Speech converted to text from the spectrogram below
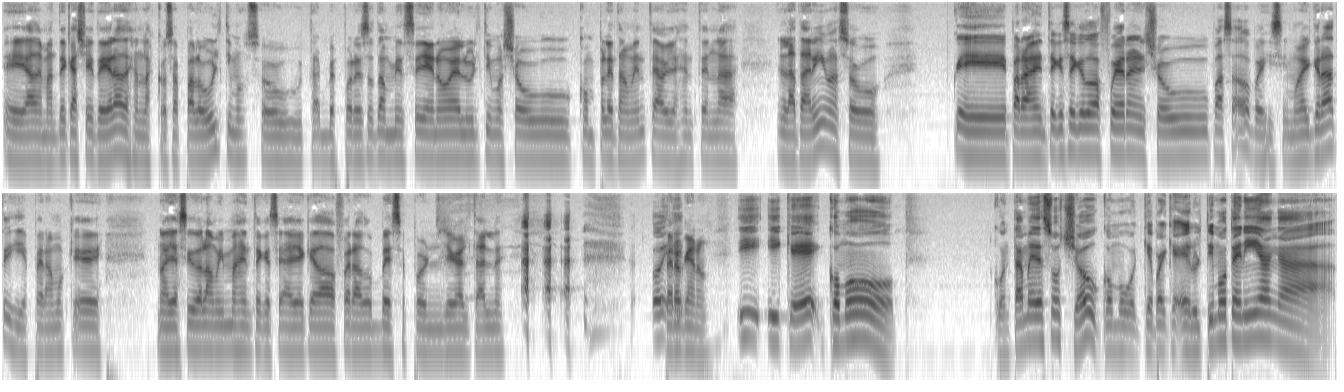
eh, además de cachetera, dejan las cosas para lo último. So, tal vez por eso también se llenó el último show completamente. Había gente en la, en la tarima. So, eh, para la gente que se quedó afuera en el show pasado, pues hicimos el gratis y esperamos que no haya sido la misma gente que se haya quedado afuera dos veces por llegar tarde. Pero que no. Y, y que, ¿cómo? Cuéntame de esos shows, como que porque el último tenían a,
